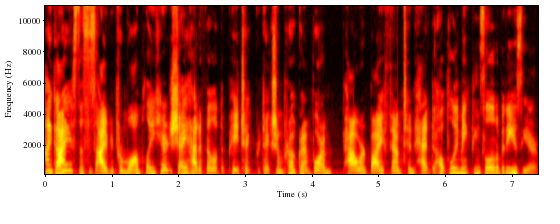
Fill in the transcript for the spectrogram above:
Hi guys, this is Ivy from Womply here to show you how to fill out the Paycheck Protection Program form powered by Fountainhead to hopefully make things a little bit easier.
